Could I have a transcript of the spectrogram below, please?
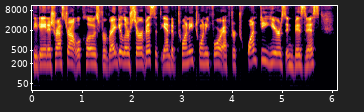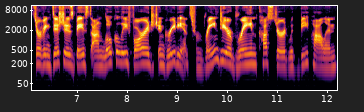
The Danish restaurant will close for regular service at the end of 2024 after 20 years in business, serving dishes based on locally foraged ingredients from reindeer brain custard with bee pollen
